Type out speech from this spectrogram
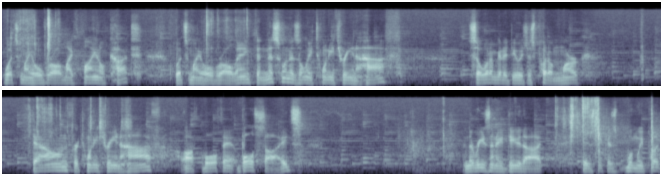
What's my overall, my final cut? What's my overall length? And this one is only 23 and a half. So what I'm gonna do is just put a mark down for 23 and a half off both, eh, both sides. And the reason I do that is because when we put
